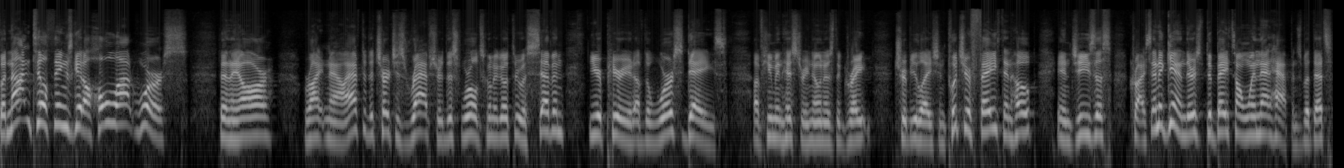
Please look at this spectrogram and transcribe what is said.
But not until things get a whole lot worse than they are right now. After the church is raptured, this world's going to go through a seven year period of the worst days of human history, known as the Great Tribulation. Put your faith and hope in Jesus Christ. And again, there's debates on when that happens, but that's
